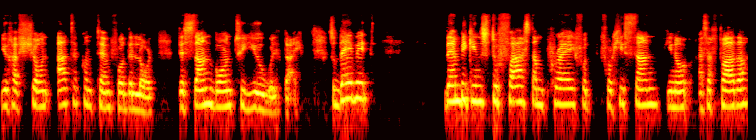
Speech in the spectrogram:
you have shown utter contempt for the Lord, the son born to you will die. So David then begins to fast and pray for, for his son, you know, as a father.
